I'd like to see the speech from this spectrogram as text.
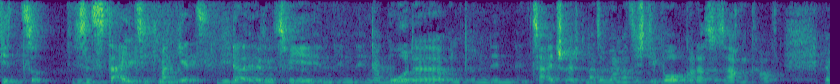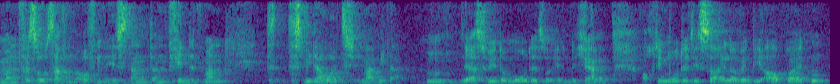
die, so, diesen Style sieht man jetzt wieder irgendwie in, in, in der Mode und, und in, in, Zeitschriften. Also wenn man sich die Vogue oder so Sachen kauft, wenn man für so Sachen offen ist, dann, dann findet man, das, das wiederholt sich immer wieder. Hm. Ja, ist wie in der Mode so ähnlich. Ja. Ja. Auch die Modedesigner, wenn die arbeiten,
